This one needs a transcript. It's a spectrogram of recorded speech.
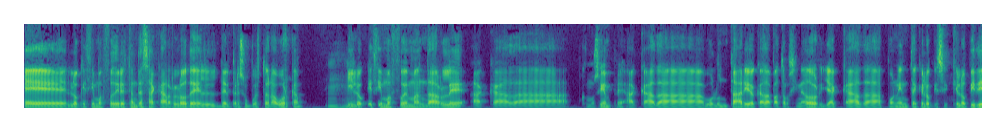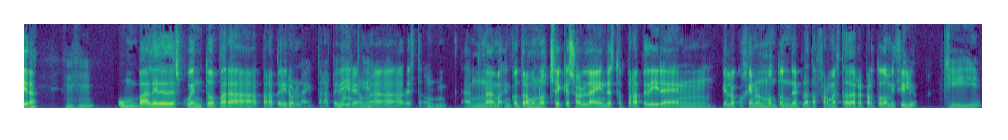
Eh, lo que hicimos fue directamente sacarlo del, presupuesto de la WordCamp y lo que hicimos fue mandarle a cada, como siempre, a cada voluntario, a cada patrocinador y a cada ponente que lo, que, lo pidiera, un vale de descuento para, pedir online, para pedir en una, Encontramos unos cheques online de estos para pedir en... que lo cogían en un montón de plataformas de reparto a domicilio. Sí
